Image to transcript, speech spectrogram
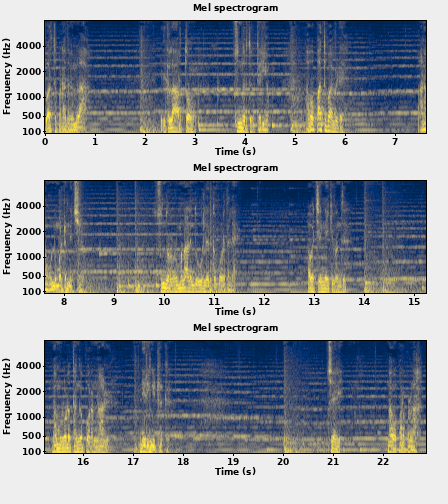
வருத்தப்படாத விமலா. இதுக்கெல்லாம் அர்த்தம் சுந்தரத்துக்கு தெரியும். அவ பார்த்துப்பா விடு. ஆனா ஒண்ணு மட்டும் நிச்சயம். சுந்தரம் ரொம்ப நாள் இந்த ஊர்ல இருக்க போறதில்ல. அவ சென்னைக்கு வந்து நம்மளோட தங்க போற நாள் நெருங்கிட்டு இருக்கு. சரி நாம புறப்படலாம்.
